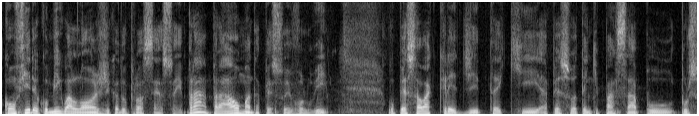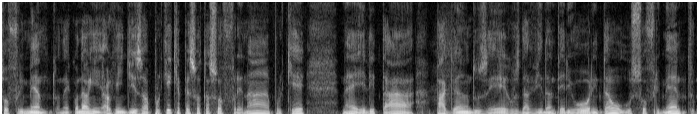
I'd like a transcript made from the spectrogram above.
confira comigo a lógica do processo aí. Para a alma da pessoa evoluir, o pessoal acredita que a pessoa tem que passar por, por sofrimento. Né? Quando alguém, alguém diz, oh, por que, que a pessoa está sofrendo? Ah, porque né, ele está pagando os erros da vida anterior. Então, o sofrimento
